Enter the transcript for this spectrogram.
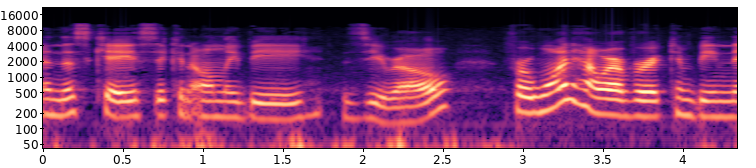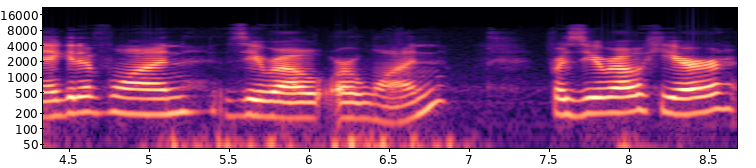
in this case, it can only be 0. For 1, however, it can be negative one, zero, or 1. For 0 here,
